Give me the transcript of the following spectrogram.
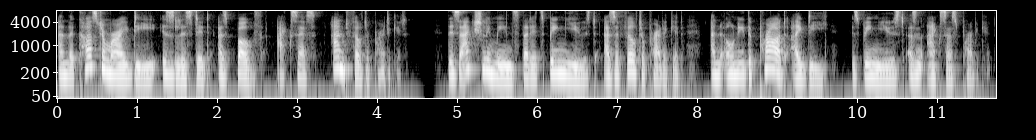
and the customer ID is listed as both access and filter predicate. This actually means that it's being used as a filter predicate and only the prod ID is being used as an access predicate.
